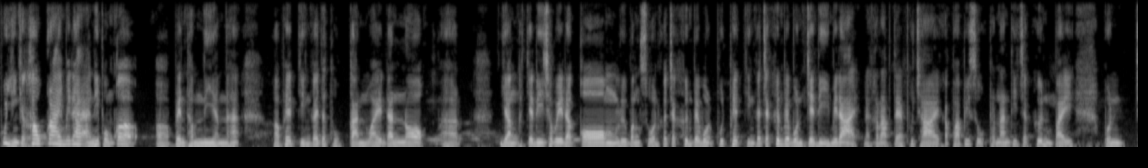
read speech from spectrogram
ผู้หญิงจะเข้าใกล้ไม่ได้ อันนี้ผมก็เอ่อเป็นธรรมเนียมนะฮะ เอ่อเพศหญิงก็จะถูกกันไว้ด้านนอกออย่างเจดีย์ชเวดากอง หรือบางส่วนก็จะขึ้นไปบนพุทธเพศหญิงก็จะขึ้นไปบนเจดีย์ไม่ได้นะครับ แต่ผู้ชายกับพระพิสุเท่านั้นที่จะขึ้นไปบนเจ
